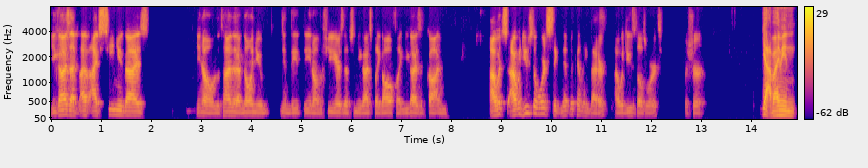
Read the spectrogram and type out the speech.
you guys. I've I've, I've seen you guys. You know, the time that I've known you, in the you know the few years that I've seen you guys play golf, like you guys have gotten. I would I would use the word significantly better. I would use those words for sure. Yeah, but I mean,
